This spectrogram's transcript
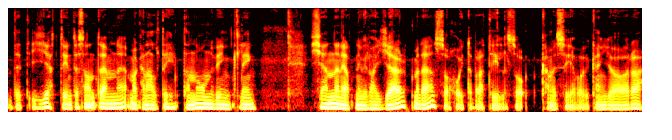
Det är ett jätteintressant ämne. Man kan alltid hitta någon vinkling. Känner ni att ni vill ha hjälp med det så hojta bara till så kan vi se vad vi kan göra.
